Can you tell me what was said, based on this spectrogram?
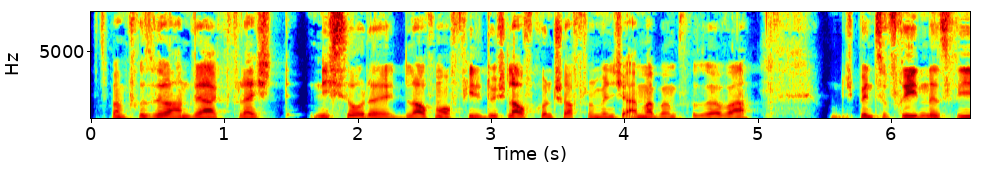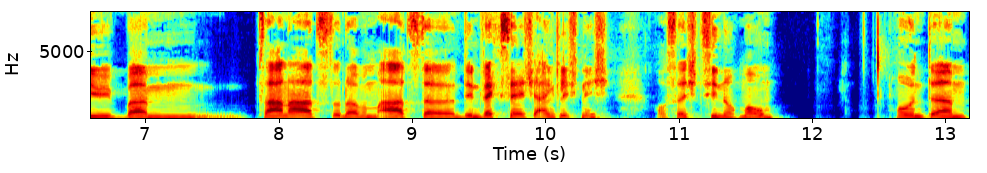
jetzt beim Friseurhandwerk vielleicht nicht so, da laufen auch viel durch Laufkundschaft und wenn ich einmal beim Friseur war und ich bin zufrieden, ist wie beim Zahnarzt oder beim Arzt, da, den wechsle ich eigentlich nicht, außer ich ziehe nochmal um. Und ähm,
